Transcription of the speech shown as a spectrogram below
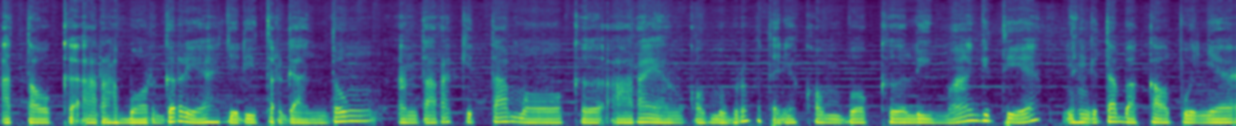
atau ke arah burger ya. Jadi tergantung antara kita mau ke arah yang combo berapa tadi ya? Combo kelima gitu ya. Yang kita bakal punya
